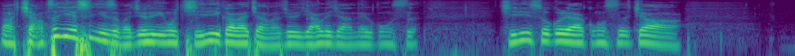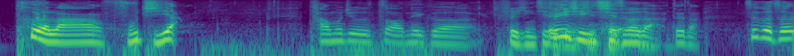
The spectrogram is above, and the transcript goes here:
啊，讲这件事情什么？就是因为吉利刚才讲了，就是杨磊讲的那个公司，吉利收购了一家公司叫特拉福吉亚。他们就是造那个飞行器飞行汽车汽车的，对的。这个车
